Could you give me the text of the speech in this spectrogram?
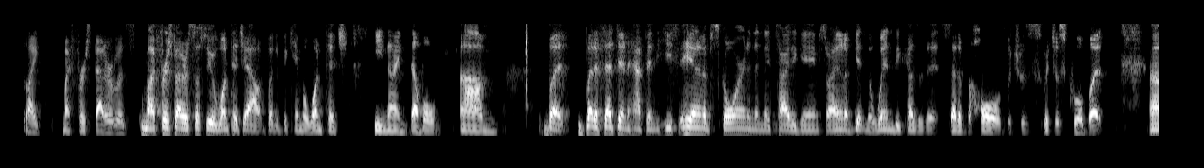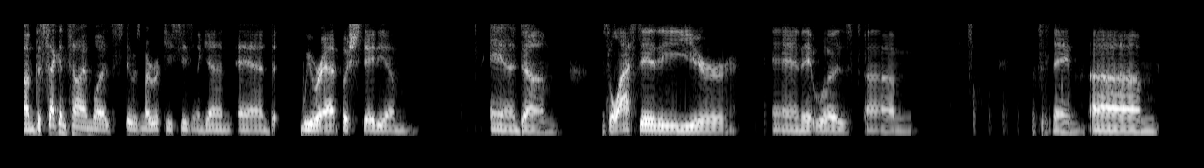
Like my first batter was my first batter was supposed to be a one pitch out, but it became a one pitch E9 double. Um, but but if that didn't happen, he he ended up scoring and then they tied the game. So I ended up getting the win because of it instead of the hold, which was which was cool. But um, the second time was it was my rookie season again, and we were at Busch Stadium, and um, it was the last day of the year, and it was um, what's his name um,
